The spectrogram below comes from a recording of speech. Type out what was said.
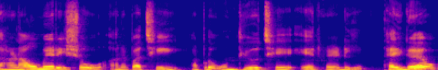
ધાણા ઉમેરીશું અને પછી આપણું ઊંધિયું છે એ રેડી થઈ ગયું.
